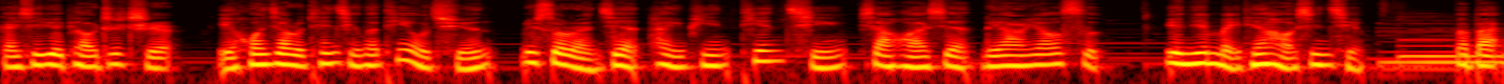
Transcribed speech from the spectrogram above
感谢月票支持，也欢迎加入天晴的听友群，绿色软件汉语拼天晴下划线零二幺四。愿您每天好心情，拜拜。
